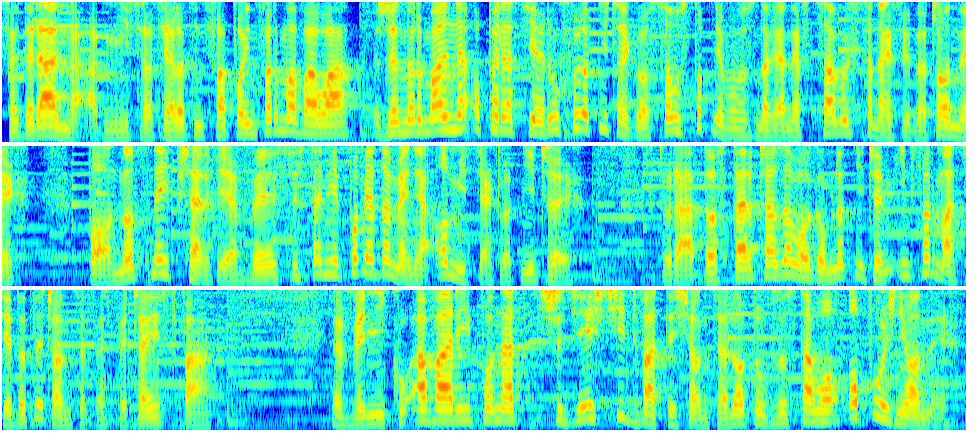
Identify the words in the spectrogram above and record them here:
Federalna Administracja Lotnictwa poinformowała, że normalne operacje ruchu lotniczego są stopniowo wznawiane w całych Stanach Zjednoczonych po nocnej przerwie w systemie powiadomienia o misjach lotniczych, która dostarcza załogom lotniczym informacje dotyczące bezpieczeństwa. W wyniku awarii ponad 32 tysiące lotów zostało opóźnionych.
